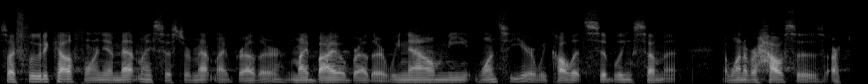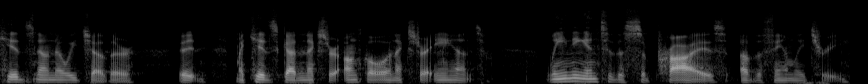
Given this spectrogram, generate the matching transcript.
So I flew to California, met my sister, met my brother, my bio brother. We now meet once a year. We call it Sibling Summit at one of our houses. Our kids now know each other. It, my kids got an extra uncle, an extra aunt, leaning into the surprise of the family tree.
